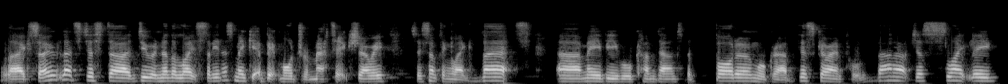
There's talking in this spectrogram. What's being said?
Like so. Let's just uh, do another light study. Let's make it a bit more dramatic, shall we? So something like that. Uh, maybe we'll come down to the bottom. We'll grab this guy and pull that out just slightly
